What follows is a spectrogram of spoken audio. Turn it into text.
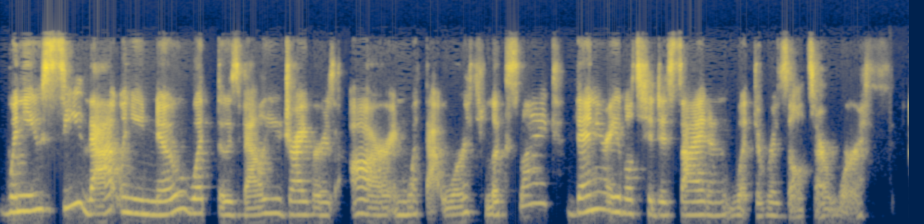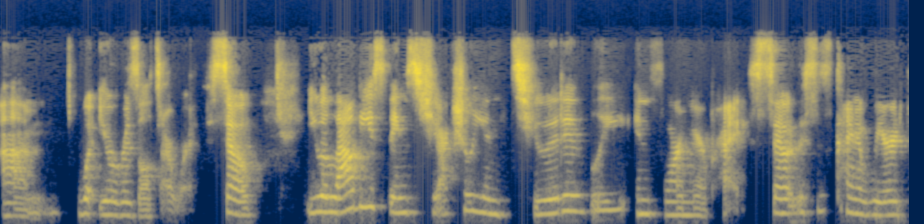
when you see that, when you know what those value drivers are and what that worth looks like, then you're able to decide on what the results are worth, um, what your results are worth. So you allow these things to actually intuitively inform your price. So this is kind of weird.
